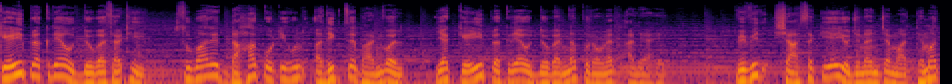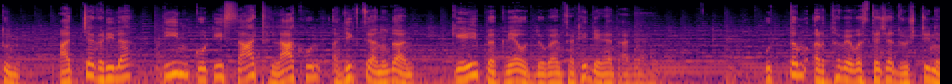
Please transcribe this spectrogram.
केळी प्रक्रिया उद्योगासाठी सुमारे दहा कोटीहून अधिकचे भांडवल या केळी प्रक्रिया उद्योगांना पुरवण्यात आले आहे. विविध शासकीय योजनांच्या माध्यमातून आजच्या घडीला तीन कोटी साठ लाखहून अधिकचे अनुदान केळी प्रक्रिया उद्योगांसाठी देण्यात आले आहे. उत्तम अर्थव्यवस्थेच्या दृष्टीने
